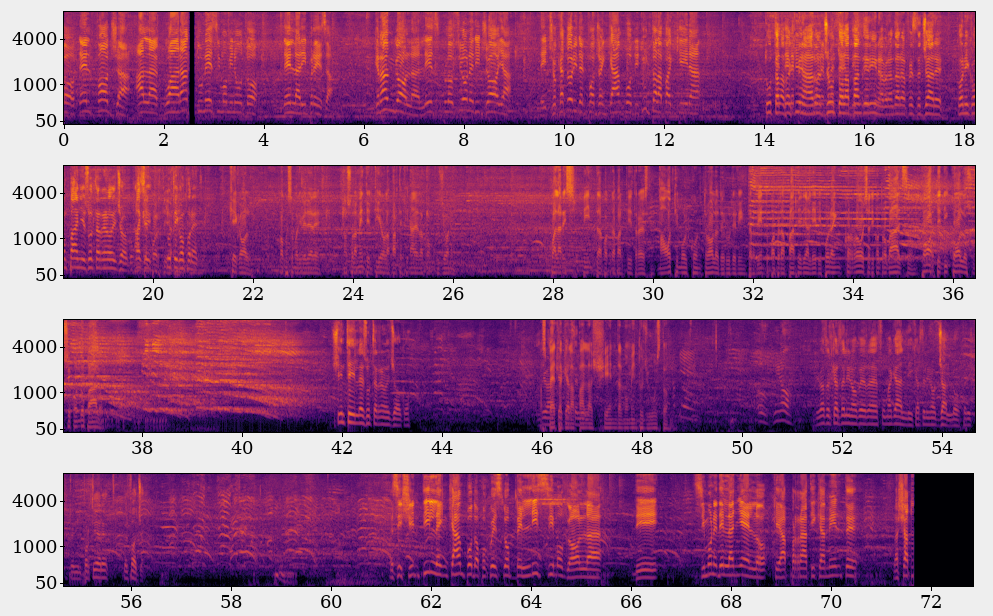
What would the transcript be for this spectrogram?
vantaggio del Foggia al 41esimo minuto della ripresa. Gran gol, l'esplosione di gioia dei giocatori del Foggia in campo, di tutta la panchina. Tutta la panchina ha raggiunto la bandierina per andare a festeggiare con i compagni sul terreno di gioco, Anche quasi tutti i componenti. Che gol. Qua possiamo rivedere non solamente il tiro, la parte finale e la conclusione. Qua la respinta proprio da parte di Trest, ma ottimo il controllo del Rude l'intervento proprio da parte di Allevi, poi la incrocia di controbalzo, forte di collo sul secondo palo. Scintille sul terreno di gioco. Aspetta che la palla scenda al momento giusto. È arrivato il cartellino per eh, Fumagalli, cartellino giallo per il, per il portiere del Foggia. Eh sì, scintille in campo dopo questo bellissimo gol di Simone Dell'Agnello che ha praticamente lasciato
